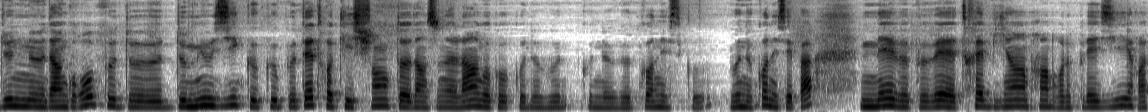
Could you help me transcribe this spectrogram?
d'une- d'un groupe de, de musique que peut-être qui chante dans une langue que, que ne vous, que ne vous connaissez, que vous ne connaissez pas, mais vous pouvez très bien prendre le plaisir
